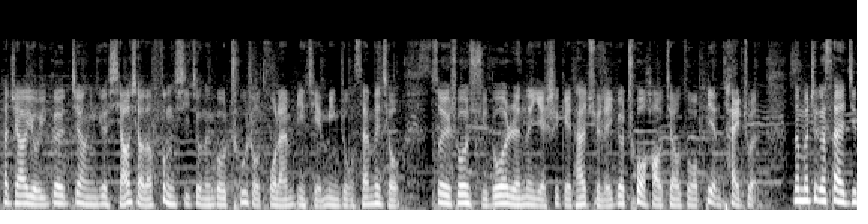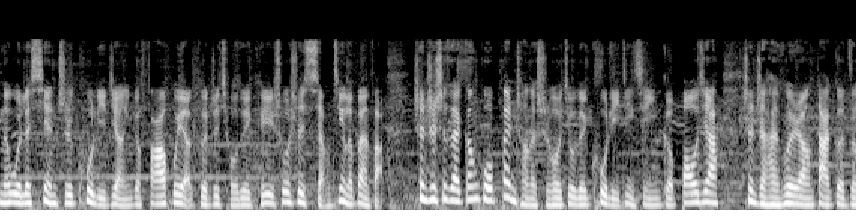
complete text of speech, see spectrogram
他只要有一个这样一个小小的缝隙就能够出手投篮，并且命中三分球。所以说，许多人呢也是给他取了一个绰号，叫做“变态准”。那么这个赛季呢，为了限制库里这样一个发挥啊，各支球队可以说是想尽了办法，甚至是在刚过半场的时候就对库里进行一个包夹，甚至还会让大个子。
